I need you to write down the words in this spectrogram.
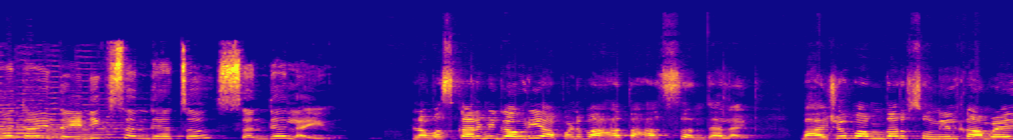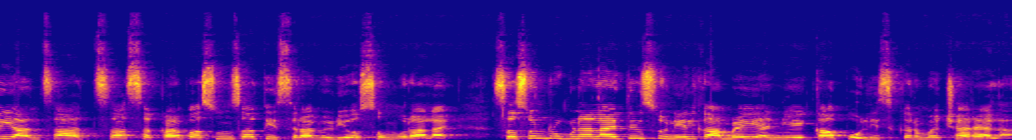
दैनिक संध्याचं संध्या लाईव्ह नमस्कार मी गौरी. आपण पाहत आहात संध्या लाईव्ह भाजप आमदार सुनील कांबळे यांचा आजचा सकाळपासूनचा तिसरा व्हिडिओ समोर आलाय. ससून रुग्णालयातील सुनील कांबळे यांनी एका पोलीस कर्मचाऱ्याला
